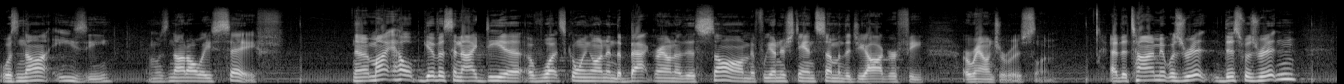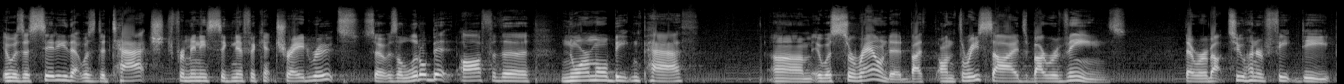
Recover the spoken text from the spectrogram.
was not easy and was not always safe. Now, it might help give us an idea of what's going on in the background of this psalm if we understand some of the geography around Jerusalem. At the time it was written, this was written, it was a city that was detached from any significant trade routes, so it was a little bit off of the normal beaten path. Um, it was surrounded by, on three sides by ravines that were about 200 feet deep.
